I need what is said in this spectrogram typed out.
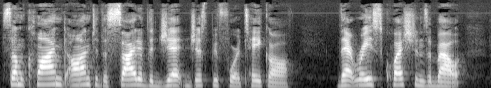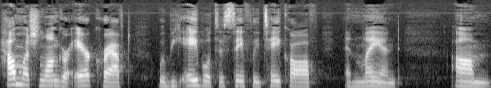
Some climbed onto the side of the jet just before takeoff. That raised questions about how much longer aircraft would be able to safely take off and land. Um,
